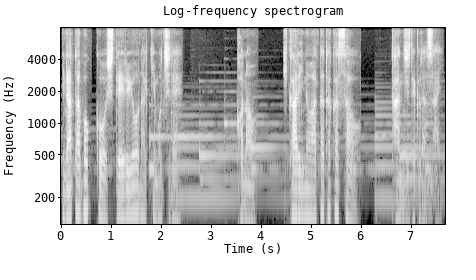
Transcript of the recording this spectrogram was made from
日向ぼっこをしているような気持ちでこの光の温かさを感じてください。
